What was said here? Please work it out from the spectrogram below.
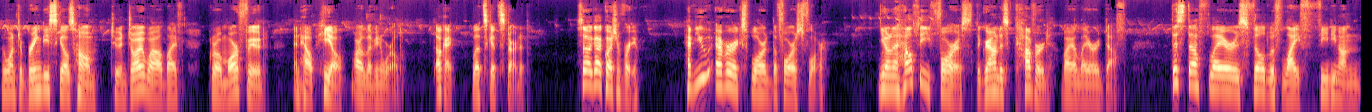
who want to bring these skills home to enjoy wildlife, grow more food, and help heal our living world. Okay, let's get started. So I got a question for you. Have you ever explored the forest floor? You know, in a healthy forest, the ground is covered by a layer of duff. This duff layer is filled with life, feeding on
